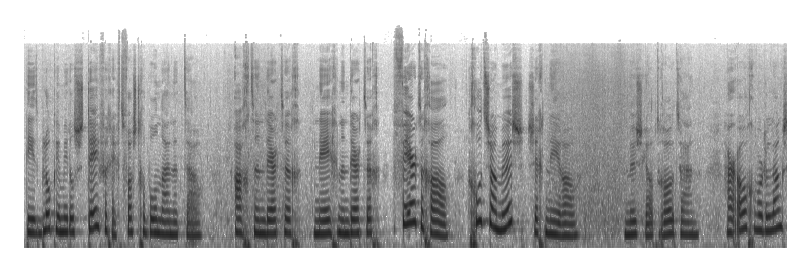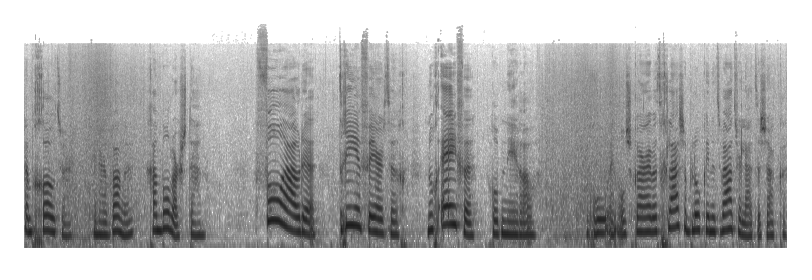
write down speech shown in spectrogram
die het blok inmiddels stevig heeft vastgebonden aan het touw. 38, 39, 40 al. Goed zo, Mus, zegt Nero. Mus loopt rood aan. Haar ogen worden langzaam groter en haar wangen gaan boller staan. Volhouden! 43. Nog even, roept Nero. Roel en Oscar hebben het glazen blok in het water laten zakken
